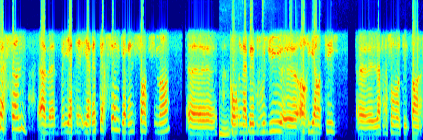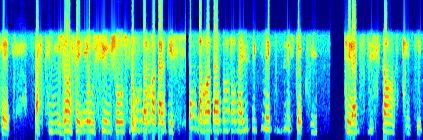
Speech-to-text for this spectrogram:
Personne, avait- il y avait, il y avait personne qui avait le sentiment euh, qu'on avait voulu euh, orienter euh, la façon dont il pensait. Parce qu'il nous enseignait aussi une chose fondamentale, qui est fondamentale dans le journalisme et qui n'existe plus. C'est la distance critique.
